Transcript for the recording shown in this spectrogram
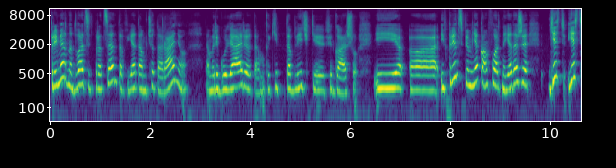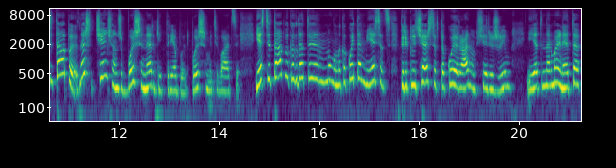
примерно 20% я там что-то раню, там регулярю, там какие-то таблички фигашу. И, э, и в принципе мне комфортно. Я даже... Есть, есть этапы, знаешь, ченч, он же больше энергии требует, больше мотивации. Есть этапы, когда ты ну, на какой-то месяц переключаешься в такой ран вообще режим, и это нормально. Это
